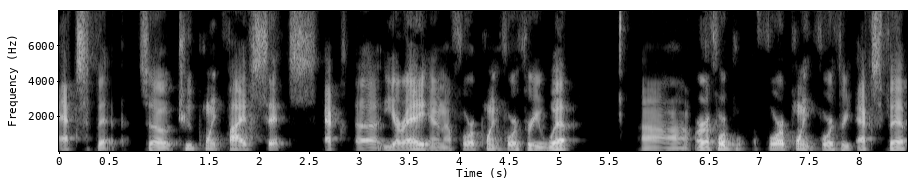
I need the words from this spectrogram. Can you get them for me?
xFIP. So 2.56 X, uh, ERA and a 4.43 WHIP. Uh, or a 4, 4.43 xFIP.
